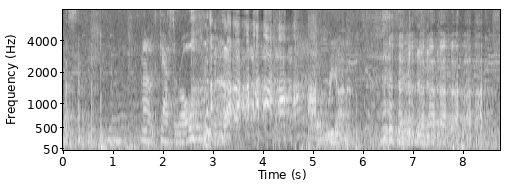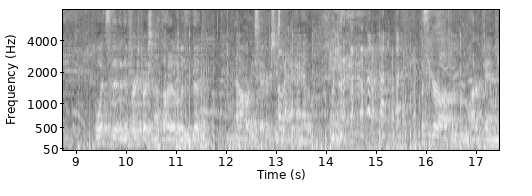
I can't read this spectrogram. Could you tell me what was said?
yes. Mine was casserole. Rihanna. What's the the first person I thought of was the. No, I've already said her. She's Oh, not right, getting right, another one. What's the girl off of Modern Family?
